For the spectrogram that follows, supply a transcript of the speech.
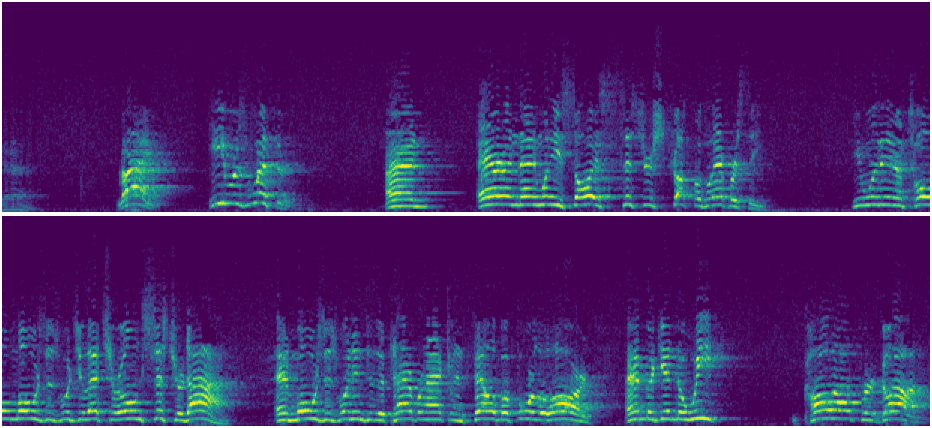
Yes. Right. He was with her. And Aaron then, when he saw his sister struck with leprosy, he went in and told Moses, would you let your own sister die? And Moses went into the tabernacle and fell before the Lord and began to weep and call out for God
